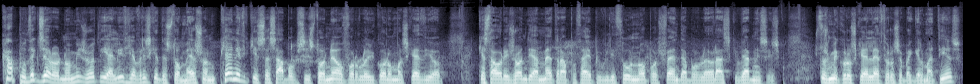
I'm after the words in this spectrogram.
Κάπου δεν ξέρω, νομίζω ότι η αλήθεια βρίσκεται στο μέσον. Ποια είναι η δική σας άποψη στο νέο φορολογικό νομοσχέδιο και στα οριζόντια μέτρα που θα επιβληθούν όπως φαίνεται από πλευράς της κυβέρνησης στους μικρούς και ελεύθερους επαγγελματίες;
